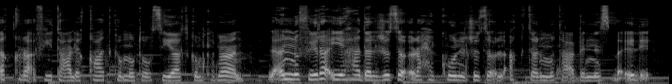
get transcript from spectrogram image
أقرأ في تعليقاتكم وتوصياتكم كمان. لأنه في رأيي هذا الجزء راح يكون الجزء الأكثر متعة بالنسبة إلي.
